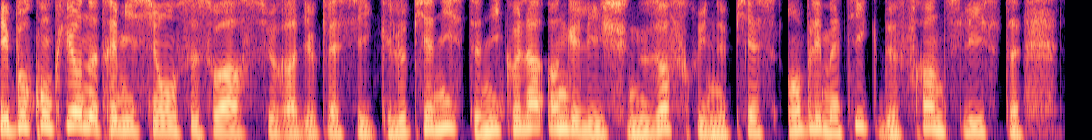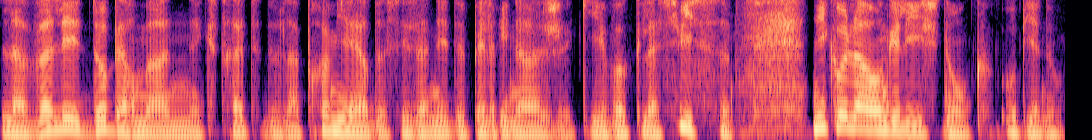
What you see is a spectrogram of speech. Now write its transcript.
Et pour conclure notre émission ce soir sur Radio Classique, le pianiste Nicolas Angelich nous offre une pièce emblématique de Franz Liszt, La vallée d'Obermann, extraite de la première de ses années de pèlerinage qui évoque la Suisse. Nicolas Angelich donc au piano.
